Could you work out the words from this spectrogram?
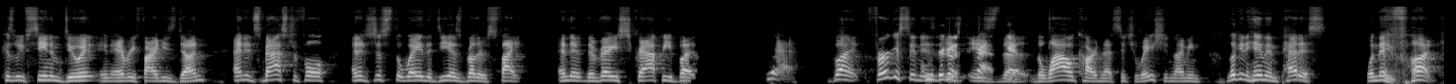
because we've seen him do it in every fight he's done, and it's masterful. And it's just the way the Diaz brothers fight, and they're they're very scrappy, but yeah. But Ferguson I mean, is, is, is the yeah. the wild card in that situation. I mean, look at him and Pettis when they fought.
